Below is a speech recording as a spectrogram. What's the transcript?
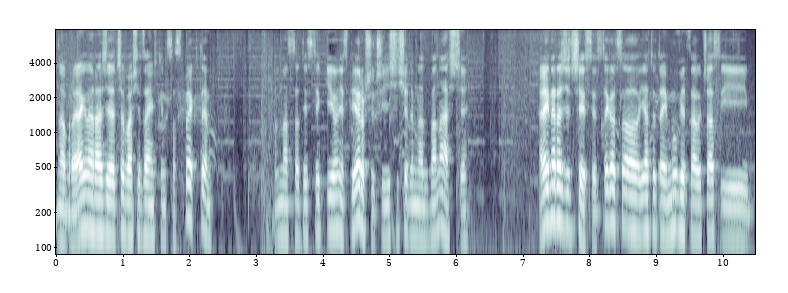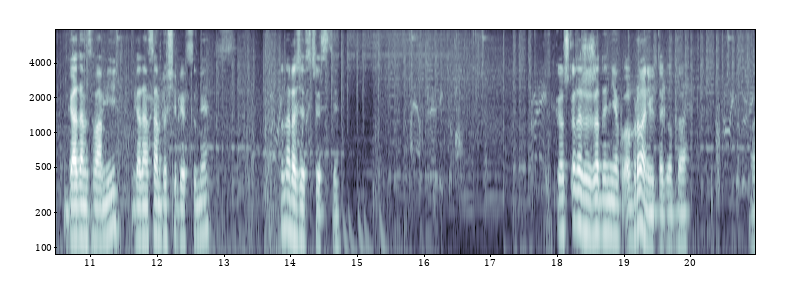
Dobra, jak na razie trzeba się zająć tym suspektem. On ma statystyki, on jest pierwszy, 37 na 12. Ale jak na razie czysty. Z tego co ja tutaj mówię cały czas i gadam z wami, gadam sam do siebie w sumie, to na razie jest czysty. Tylko szkoda, że żaden nie obronił tego B. Bo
